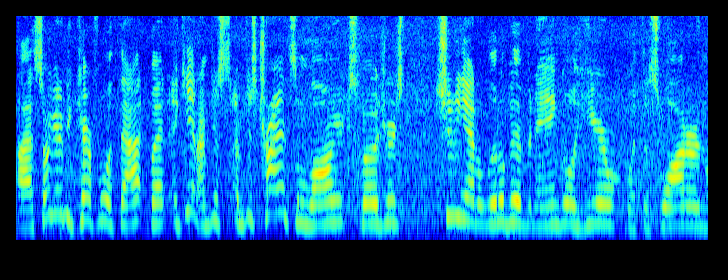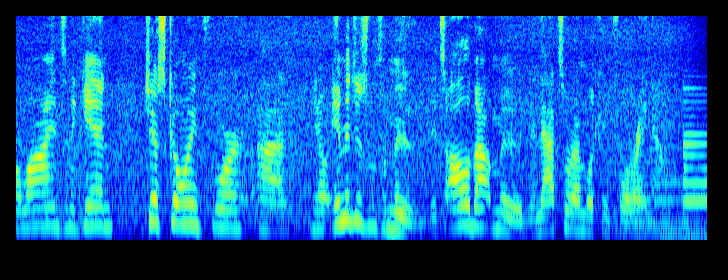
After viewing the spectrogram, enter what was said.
Uh, so I gotta be careful with that. But again, I'm just I'm just trying some long exposures, shooting at a little bit of an angle here with this water and the lines. And again, just going for uh, you know images with mood. It's all about mood, and that's what I'm looking for right now.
